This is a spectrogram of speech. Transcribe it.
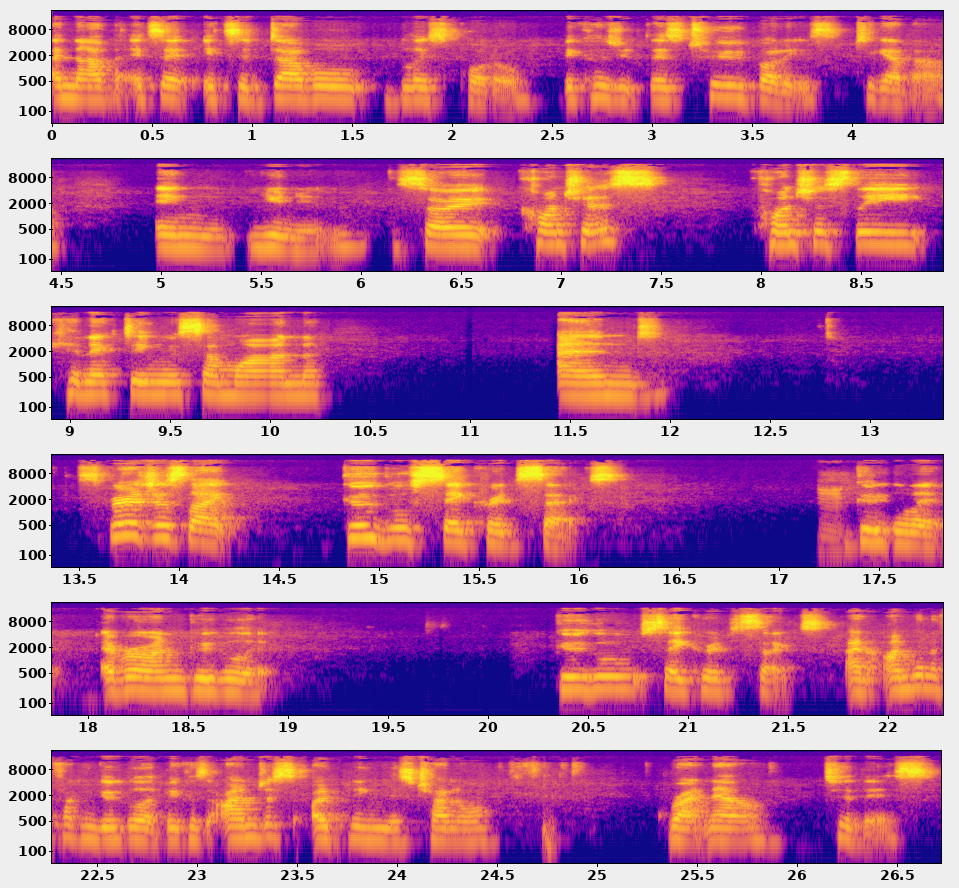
another it's a it's a double bliss portal because there's two bodies together in union. So conscious consciously connecting with someone and spirit just like google sacred sex. Hmm. google it. Everyone google it. Google sacred sex. And i'm going to fucking google it because i'm just opening this channel right now to this.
